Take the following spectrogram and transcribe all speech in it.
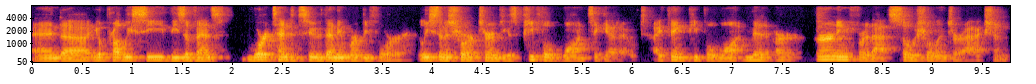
and uh, you'll probably see these events more attended to than they were before, at least in the short term, because people want to get out. I think people want are earning for that social interaction,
